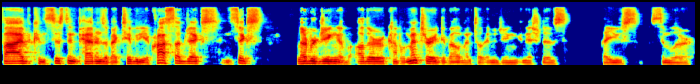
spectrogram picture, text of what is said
five, consistent patterns of activity across subjects. And six, leveraging of other complementary developmental imaging initiatives that use similar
